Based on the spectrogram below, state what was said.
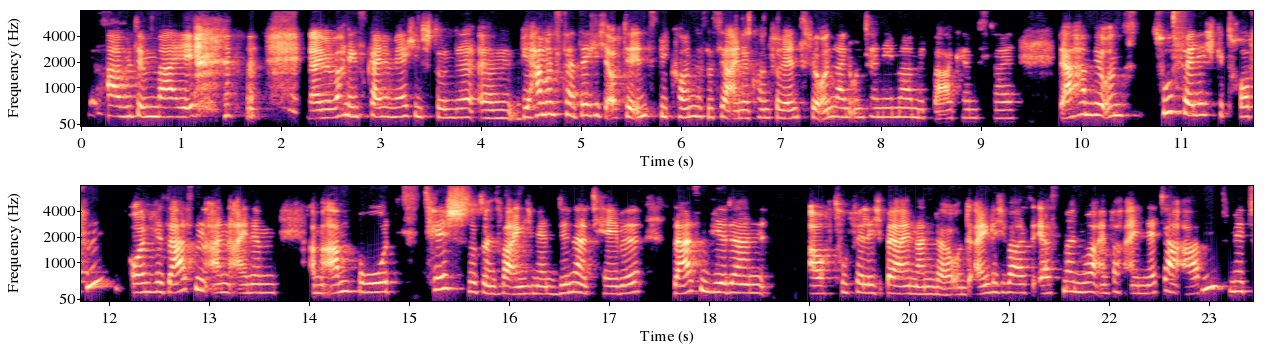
Abend im Mai. Nein, wir machen jetzt keine Märchenstunde. Ähm, wir haben uns tatsächlich auf der Inspicon, das ist ja eine Konferenz für Online-Unternehmer mit Barcamp-Style, da haben wir uns zufällig getroffen und wir saßen an einem am Abendbrottisch, sozusagen, es war eigentlich mehr ein Dinner-Table, saßen wir dann auch zufällig beieinander. Und eigentlich war es erstmal nur einfach ein netter Abend mit,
